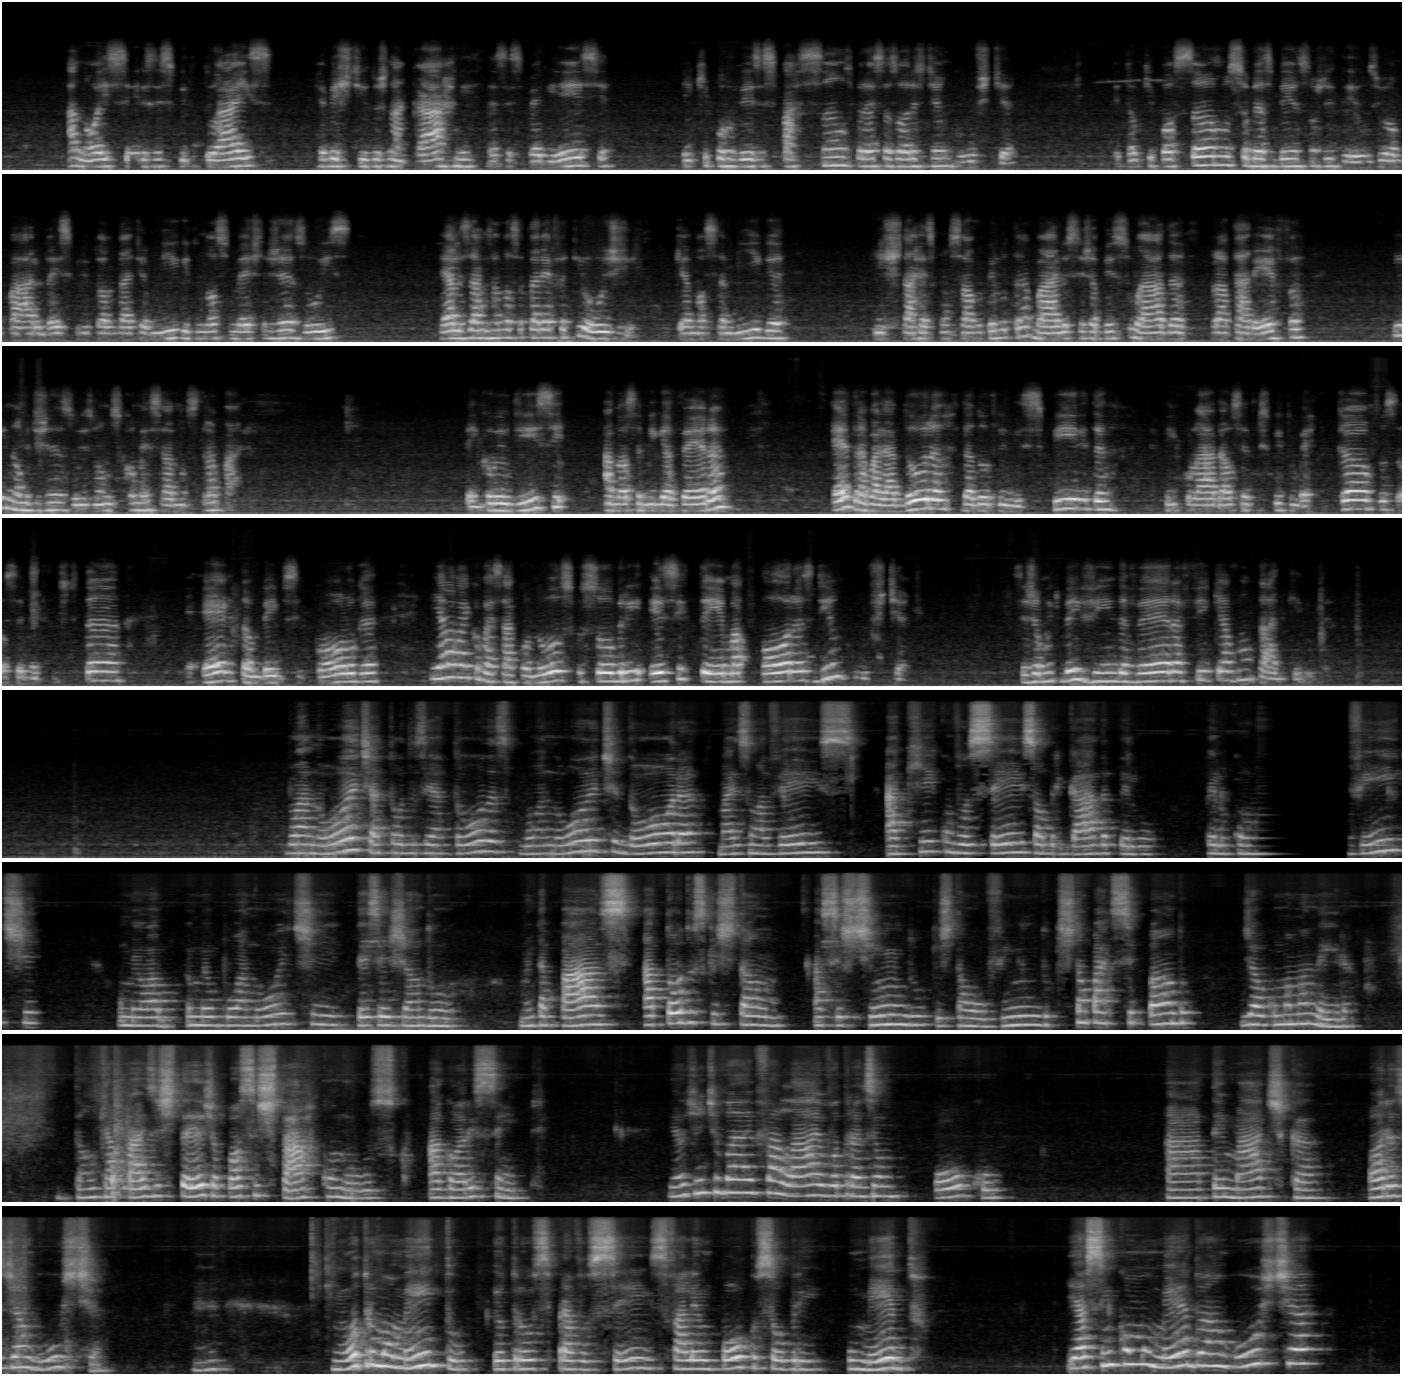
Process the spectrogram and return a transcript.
a nós, seres espirituais, revestidos na carne dessa experiência, e que por vezes passamos por essas horas de angústia então, que possamos, sob as bênçãos de Deus e o amparo da espiritualidade amiga e do nosso Mestre Jesus, realizarmos a nossa tarefa de hoje, que a nossa amiga que está responsável pelo trabalho seja abençoada para a tarefa. E em nome de Jesus, vamos começar nosso trabalho. Bem, como eu disse, a nossa amiga Vera é trabalhadora da doutrina espírita, vinculada ao Centro Espírita Humberto Campos, ao Semente Cristã, é também psicóloga, e ela vai conversar conosco sobre esse tema Horas de Angústia. Seja muito bem-vinda, Vera, fique à vontade, querida. Boa noite a todos e a todas. Boa noite, Dora, mais uma vez aqui com vocês. Obrigada pelo, pelo convite convite, o meu, o meu boa noite, desejando muita paz a todos que estão assistindo, que estão ouvindo, que estão participando de alguma maneira. Então, que a paz esteja, possa estar conosco, agora e sempre. E a gente vai falar, eu vou trazer um pouco a temática horas de angústia. Né? Em outro momento, eu trouxe para vocês, falei um pouco sobre o medo. E assim como o medo, a angústia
